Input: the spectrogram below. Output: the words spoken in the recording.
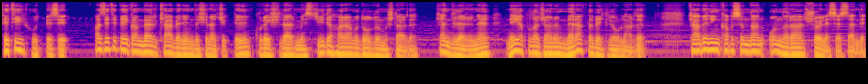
Fetih Hutbesi Hz. Peygamber Kabe'nin dışına çıktı, Kureyşliler Mescid-i Haram'ı doldurmuşlardı. Kendilerine ne yapılacağını merakla bekliyorlardı. Kabe'nin kapısından onlara şöyle seslendi.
